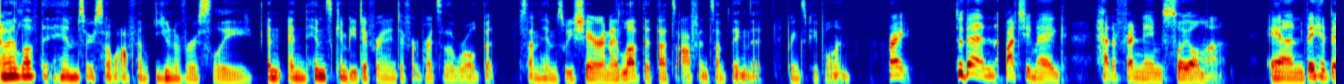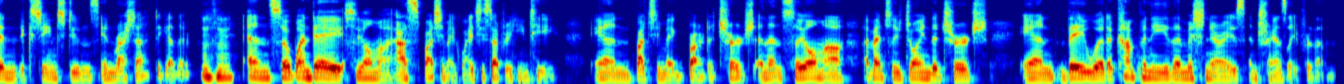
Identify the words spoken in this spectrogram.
And I love that hymns are so often universally, and, and hymns can be different in different parts of the world, but some hymns we share. And I love that that's often something that brings people in. Right. So then Bachimeg had a friend named Soyolma, and they had been exchange students in Russia together. Mm-hmm. And so one day, Soyolma asked Bachimeg, why'd she stop drinking tea? And Bachimeg brought her to church. And then Soyolma eventually joined the church, and they would accompany the missionaries and translate for them.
